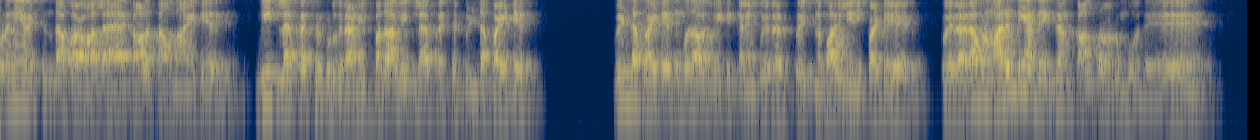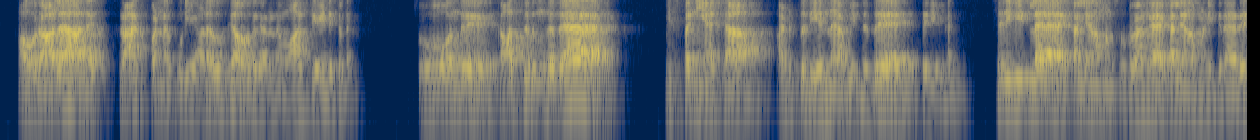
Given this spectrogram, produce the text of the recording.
உடனே வச்சிருந்தா பரவாயில்ல காலத்தாமதம் ஆகிட்டே இருக்கு. வீட்டுல ப்ரெஷர் கொடுக்குறாங்க. இப்பதான் வீட்டுல ப்ரெஷர் பில்டப் ஆகிட்டே இருக்கு. பில்டப் ஆகிட்டே இருக்கும்போது அவர் வீட்டுக்கு கிளம்பி போயிடுறாரு. ப்ரிப்பரேஷனை பாதியிலே நிப்பாட்டு போயிடுறாரு. அப்புறம் மறுபடியும் அந்த எக்ஸாம் கால்ஃபர் வரும்போது அவரால் அதை ட்ராக் பண்ணக்கூடிய அளவுக்கு அவருக்கு அந்த மார்க்கை எடுக்கல. ஸோ வந்து காத்திருந்தத மிஸ் பண்ணியாச்சா? அடுத்தது என்ன அப்படின்றது தெரியல. சரி வீட்டில் கல்யாணம் பண்ண சொல்றாங்க. கல்யாணம் பண்ணிக்கிறாரு.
